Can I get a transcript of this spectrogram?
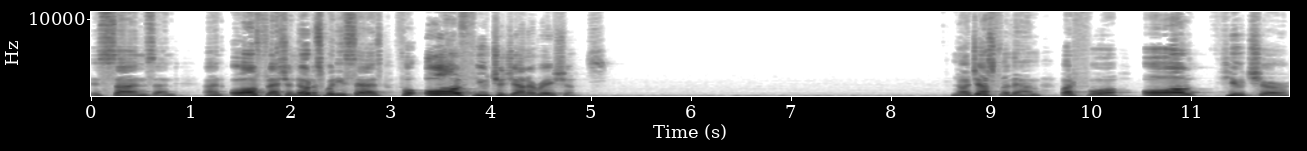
his sons and, and all flesh. And notice what He says for all future generations. Not just for them, but for all future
